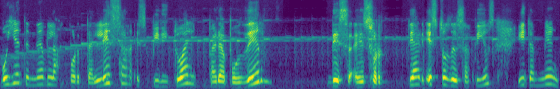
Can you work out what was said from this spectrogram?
voy a tener la fortaleza espiritual para poder de, sortear estos desafíos y también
